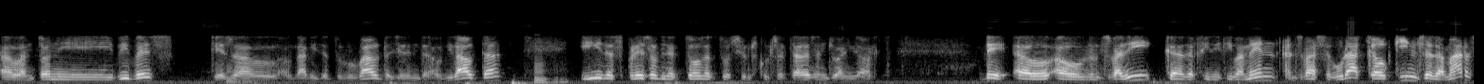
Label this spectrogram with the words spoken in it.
l'Antoni Vives, que és el, el d'Hàbitat Urbà, el de gerent del Vilalta, Uh -huh. i després el director d'actuacions concertades, en Joan Llort. Bé, el, el, ens va dir que definitivament ens va assegurar que el 15 de març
